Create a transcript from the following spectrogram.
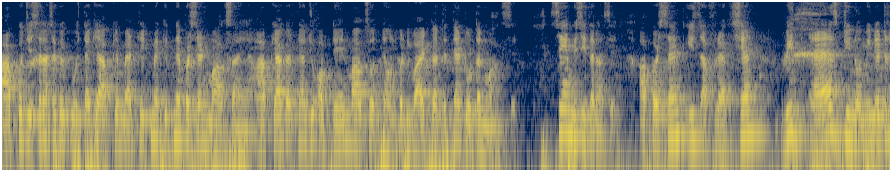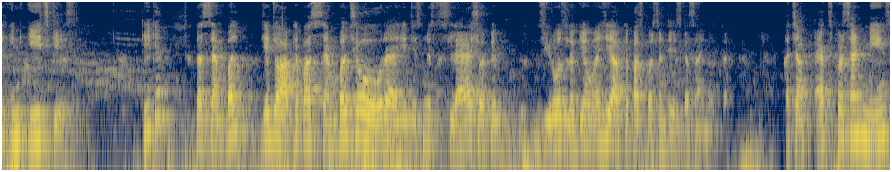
आपको जिस तरह से कोई पूछता है कि आपके मैट्रिक में कितने परसेंट मार्क्स आए हैं, आप क्या करते हैं, जो ऑप्टेन मार्क्स होते हैं, उनको डिवाइड कर देते हैं टोटल मार्क्स से। सेम इसी तरह से। A percent is a fraction with as denominator in each case ठीक है? द सैंपल ये जो आपके पास सैंपल शो हो रहा है, ये जिसमें स्लैश और फिर जीरोज़ लगे हुए हैं, ये आपके पास परसेंटेज का साइन होता है। अच्छा आप X percent means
